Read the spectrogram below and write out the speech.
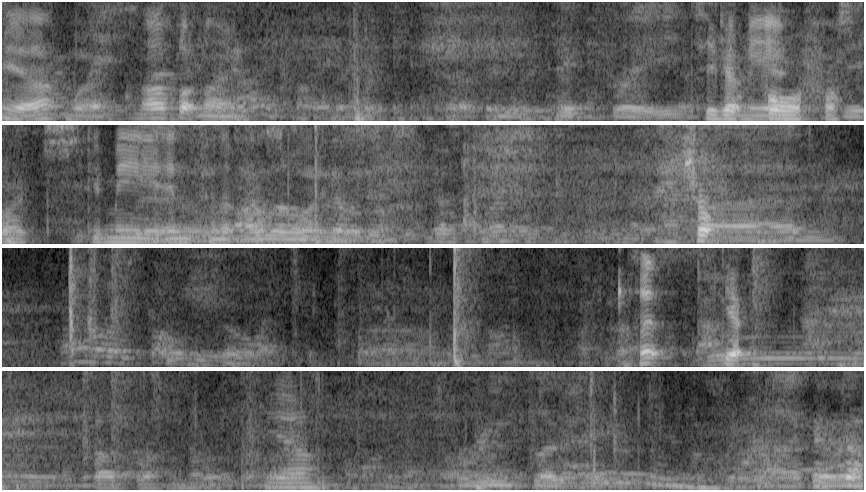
Yeah, that works. Oh, I've got 9. Take three. So you get Me four a- frostbites. Give me infinite I will go frostbites. again. Sure. Um, That's it? Yep. Yeah. three floating. Uh, go into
